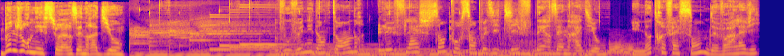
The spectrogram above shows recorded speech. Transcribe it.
Bonne journée sur RZN Radio. Vous venez d'entendre le flash 100% positif d'RZN Radio. Une autre façon de voir la vie.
